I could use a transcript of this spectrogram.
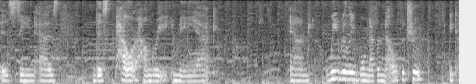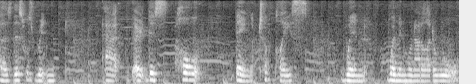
is seen as this power-hungry maniac. And we really will never know the truth because this was written at er, this whole thing took place when women were not allowed to rule.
